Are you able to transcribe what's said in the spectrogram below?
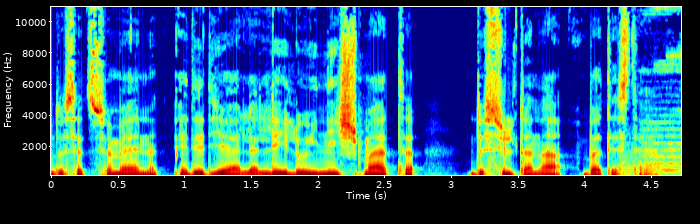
de cette semaine est dédiée à la Leiloi Nishmat de Sultana Batester.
